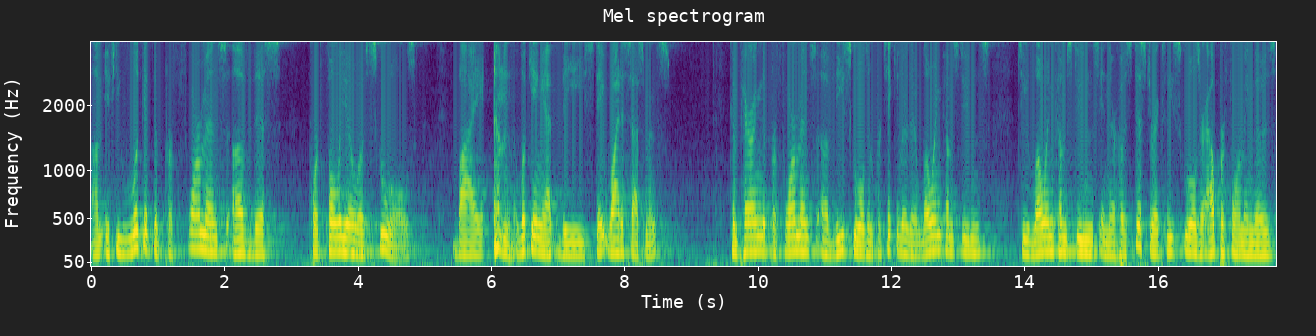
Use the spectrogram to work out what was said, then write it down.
Um, if you look at the performance of this portfolio of schools by looking at the statewide assessments, comparing the performance of these schools, in particular their low income students to low income students in their host districts, these schools are outperforming those,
